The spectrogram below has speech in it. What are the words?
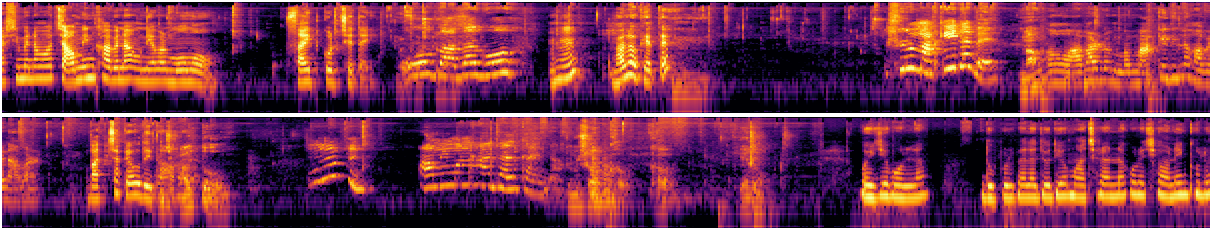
আশি ম্যাডাম আবার চাউমিন খাবে না উনি আবার মোমো সাইড করছে তাই। ও বাবা গো। হুম ভালো খেতে? শুধু মাকেই দেবে? না। ও আবার মাকে দিলে হবে না আবার। বাচ্চাকেও দিতে হবে। তো। আমি মনে হয় ঝাল খাই না। তুমি সব খাও খাও কেন ওই যে বললাম দুপুরবেলা যদিও মাছ রান্না করেছি অনেকগুলো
